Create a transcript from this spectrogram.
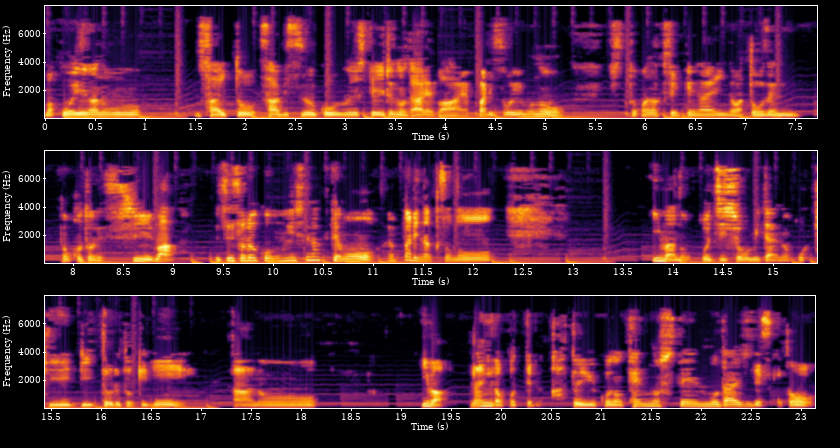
まあこう映画のサイト、サービスをこう運営しているのであれば、やっぱりそういうものを知っとかなくちゃいけないのは当然のことですし、まあ別にそれをこう運営してなくても、やっぱりなんかその、今のこう事象みたいなのをこう聞い取るときに、あのー今何が起こってるのかというこの点の視点も大事ですけど、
